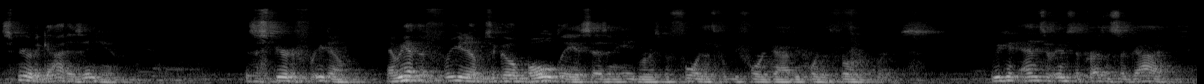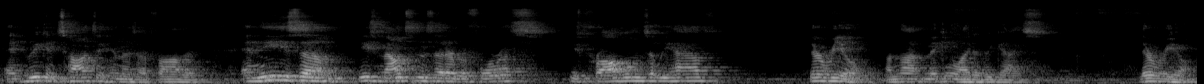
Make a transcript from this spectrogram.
The Spirit of God is in you. There's a spirit of freedom. And we have the freedom to go boldly, it says in Hebrews, before, the, before God, before the throne of grace. We can enter into the presence of God and we can talk to Him as our Father. And these, um, these mountains that are before us, these problems that we have, they're real. I'm not making light of it, guys. They're real.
